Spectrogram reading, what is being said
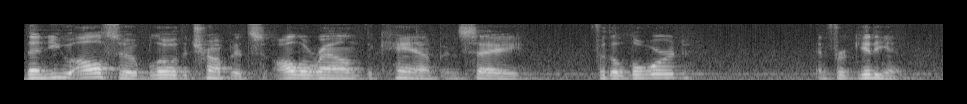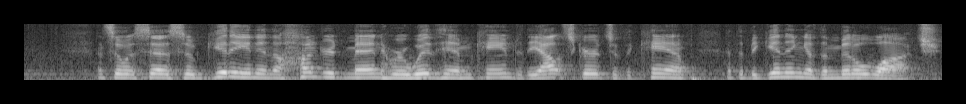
then you also blow the trumpets all around the camp and say, For the Lord and for Gideon. And so it says So Gideon and the hundred men who were with him came to the outskirts of the camp at the beginning of the middle watch,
